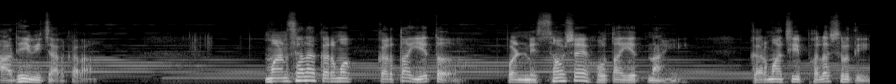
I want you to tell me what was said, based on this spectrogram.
आधी विचार करा. माणसाला कर्म करता येतं पण निसंशय होता येत नाही. कर्माची फलश्रुती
